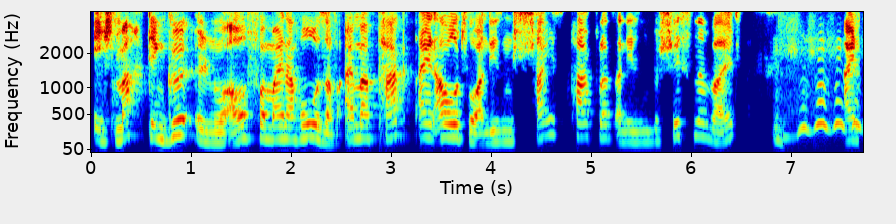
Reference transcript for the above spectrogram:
Ich mach den Gürtel nur auf von meiner Hose. Auf einmal parkt ein Auto an diesem scheiß Parkplatz, an diesem beschissenen Wald. Eine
